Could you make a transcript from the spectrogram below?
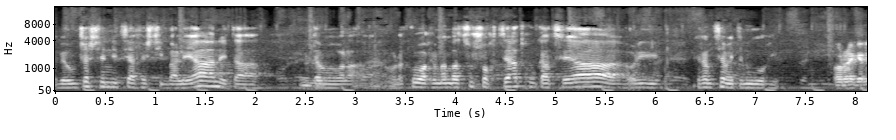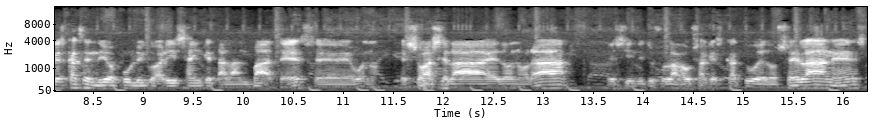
ebe untsa senditzea festivalean, eta eta hala, horako harreman batzu sortzea, trukatzea, hori garantzia maiten dugu hori. Horrek ere eskatzen dio publikoari zainketa lan bat, ez? E, bueno, esoa zela edo nora, ezin dituzula gauzak eskatu edo zelan, ez?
